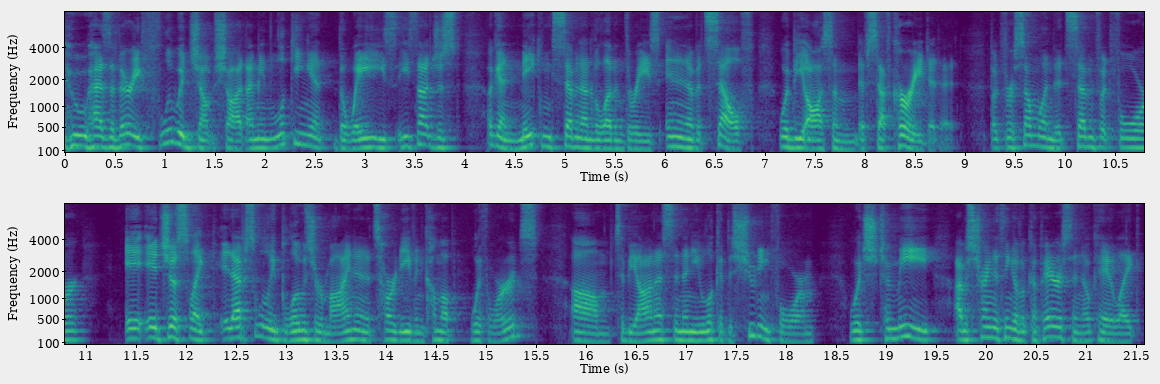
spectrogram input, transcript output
who has a very fluid jump shot. I mean, looking at the way he's he's not just again making seven out of 11 threes in and of itself would be awesome if Steph Curry did it. But for someone that's seven foot four, it, it just like it absolutely blows your mind, and it's hard to even come up with words, um, to be honest. And then you look at the shooting form, which to me, I was trying to think of a comparison. Okay, like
